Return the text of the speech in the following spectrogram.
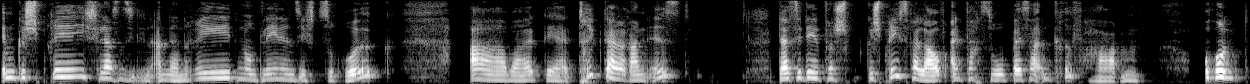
Im Gespräch lassen sie den anderen reden und lehnen sich zurück. Aber der Trick daran ist, dass sie den Gesprächsverlauf einfach so besser im Griff haben. Und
